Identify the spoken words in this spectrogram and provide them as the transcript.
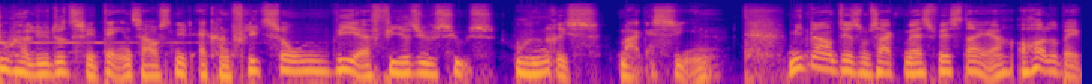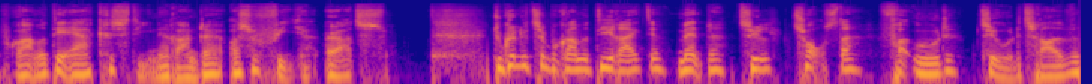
Du har lyttet til dagens afsnit af Konfliktzonen. Vi er 24-7's udenrigsmagasin. Mit navn det er som sagt Mads Vesterager, og holdet bag programmet det er Christine Randa og Sofie Ørts. Du kan lytte til programmet direkte mandag til torsdag fra 8 til 8.30,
